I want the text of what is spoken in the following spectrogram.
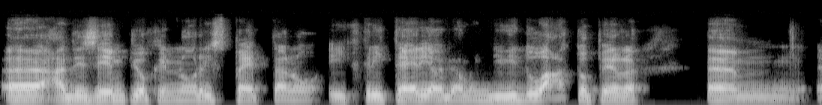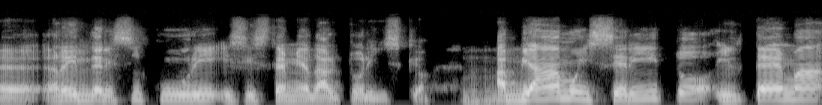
eh, ad esempio, che non rispettano i criteri che abbiamo individuato per ehm, eh, rendere sicuri i sistemi ad alto rischio. Uh-huh. Abbiamo inserito il tema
